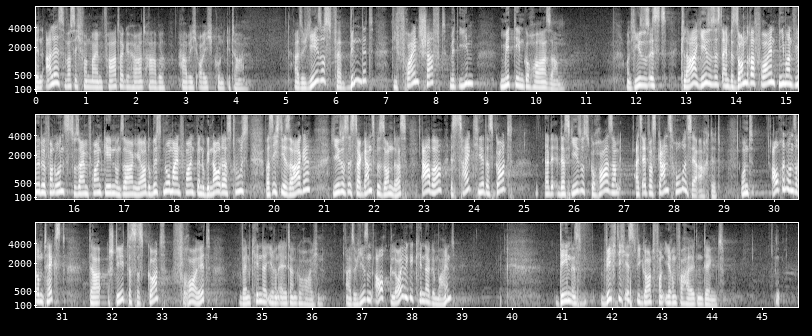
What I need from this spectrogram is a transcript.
denn alles, was ich von meinem Vater gehört habe, habe ich euch kundgetan. Also Jesus verbindet die Freundschaft mit ihm mit dem Gehorsam. Und Jesus ist klar, Jesus ist ein besonderer Freund. Niemand würde von uns zu seinem Freund gehen und sagen, ja, du bist nur mein Freund, wenn du genau das tust, was ich dir sage. Jesus ist da ganz besonders. Aber es zeigt hier, dass Gott, äh, dass Jesus Gehorsam als etwas ganz Hohes erachtet. Und auch in unserem Text, da steht, dass es Gott freut, wenn Kinder ihren Eltern gehorchen. Also hier sind auch gläubige Kinder gemeint, denen es wichtig ist, wie Gott von ihrem Verhalten denkt.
